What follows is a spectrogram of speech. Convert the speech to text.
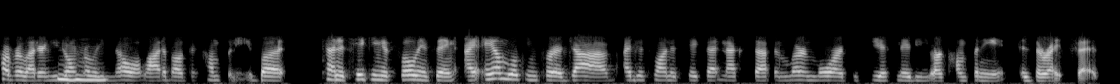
cover letter, and you mm-hmm. don't really know a lot about the company, but kind of taking it slowly and saying, I am looking for a job. I just want to take that next step and learn more to see if maybe your company is the right fit.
